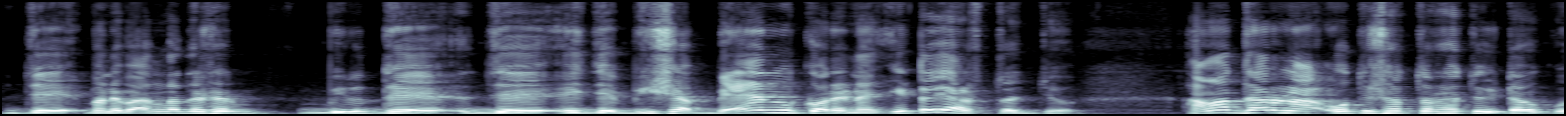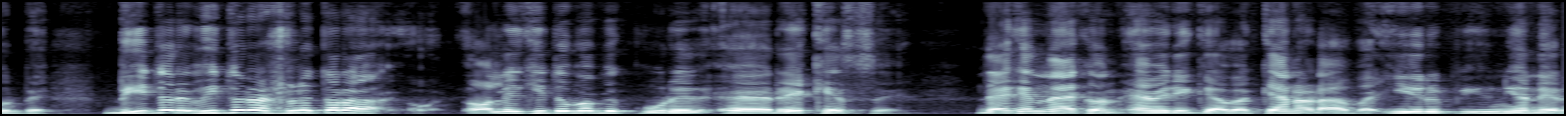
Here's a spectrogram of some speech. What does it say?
যে মানে বাংলাদেশের বিরুদ্ধে যে, এই যে ভিসা ব্যান করে না এটাই আশ্চর্য। আমার ধারণা অতি সত্বর হয়তো এটাও করবে। ভিতরে ভিতরে আসলে তারা অলিখিতভাবে করে রেখেছে। দেখেন না এখন আমেরিকা বা ক্যানাডা বা ইউরোপীয় ইউনিয়নের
